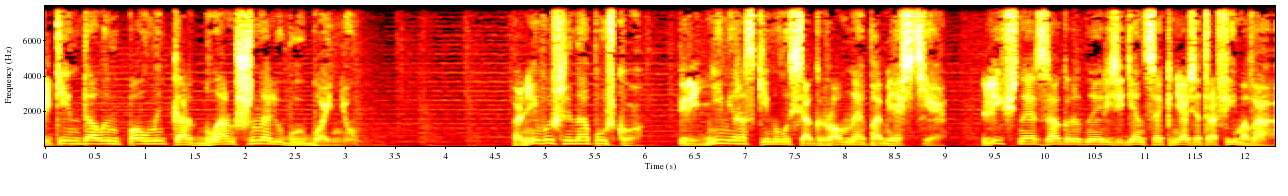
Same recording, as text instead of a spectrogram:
Пекин дал им полный карт-бланш на любую бойню. Они вышли на опушку – Перед ними раскинулось огромное поместье. Личная загородная резиденция князя Трофимова.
